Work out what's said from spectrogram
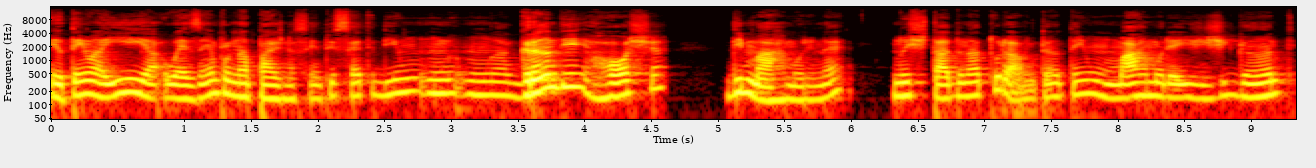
eu tenho aí o exemplo na página 107 de um, um, uma grande rocha de mármore, né? No estado natural. Então eu tenho um mármore aí gigante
